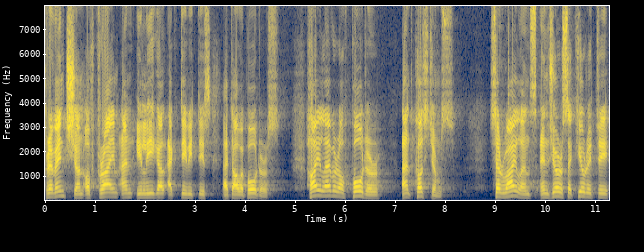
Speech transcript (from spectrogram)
prevention of crime and illegal activities at our borders. High level of border and customs. Surveillance ensures security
